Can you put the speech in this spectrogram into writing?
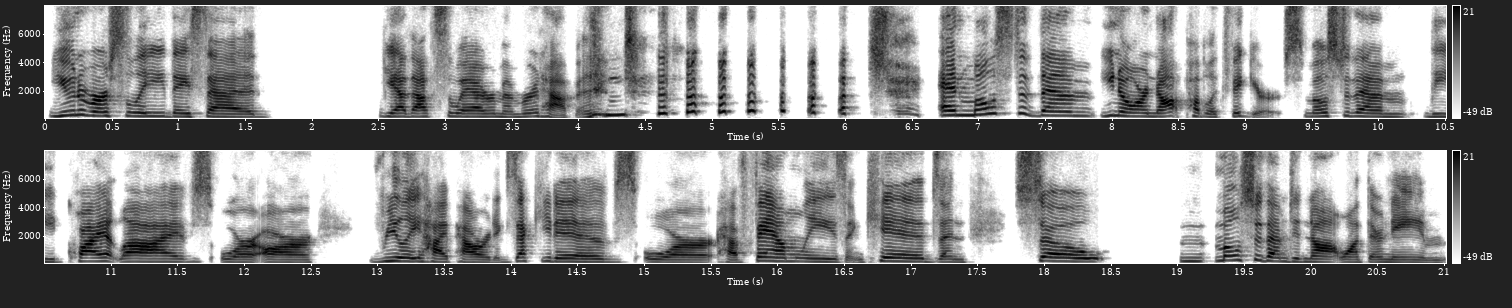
universally they said, yeah, that's the way I remember it happened. and most of them, you know, are not public figures. Most of them lead quiet lives or are really high powered executives or have families and kids. And so m- most of them did not want their name,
